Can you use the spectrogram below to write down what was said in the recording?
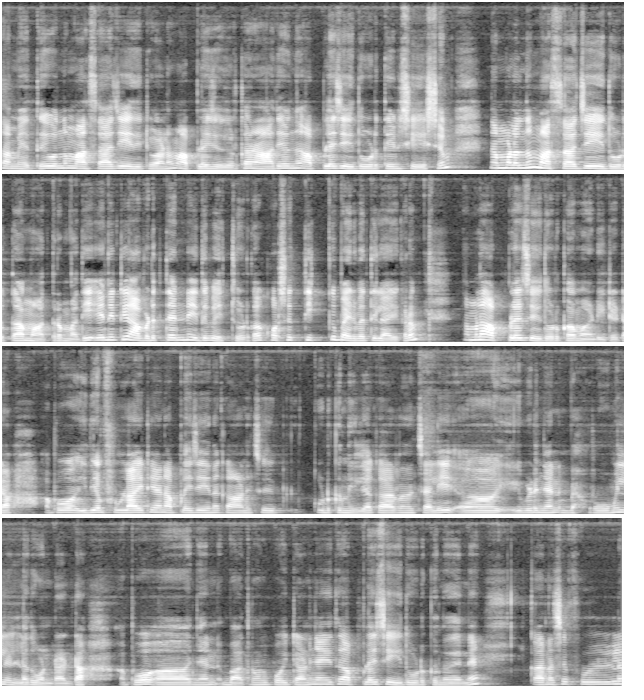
സമയത്ത് ഒന്ന് മസാജ് ചെയ്തിട്ട് വേണം അപ്ലൈ ചെയ്ത് കൊടുക്കാൻ. ആദ്യം ഒന്ന് അപ്ലൈ ചെയ്ത് കൊടുത്തതിന് ശേഷം നമ്മളൊന്ന് മസാജ് ചെയ്ത് കൊടുത്താൽ മാത്രം മതി. എന്നിട്ട് അവിടെ തന്നെ ഇത് വെച്ച് കൊടുക്കുക. കുറച്ച് തിക്ക് പരുവത്തിലായിരിക്കണം നമ്മൾ അപ്ലൈ ചെയ്ത് കൊടുക്കാൻ വേണ്ടിയിട്ട് കേട്ടോ അപ്പോൾ ഇത് ഞാൻ ഫുള്ളായിട്ട് ഞാൻ അപ്ലൈ ചെയ്യുന്ന കാണിച്ച് കൊടുക്കുന്നില്ല. കാരണം വെച്ചാൽ ഇവിടെ ഞാൻ റൂമിലുള്ളത് കൊണ്ടാണ് കേട്ടോ അപ്പോൾ ഞാൻ ബാത്റൂമിൽ പോയിട്ടാണ് ഞാൻ ഇത് അപ്ലൈ ചെയ്ത് കൊടുക്കുന്നത് തന്നെ. കാരണം വെച്ചാൽ ഫുള്ള്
